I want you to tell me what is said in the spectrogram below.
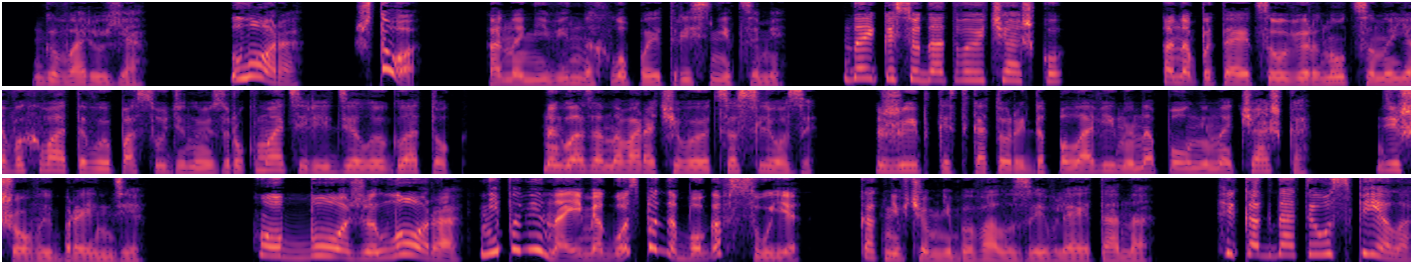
— говорю я. «Лора! Что?» Она невинно хлопает ресницами. «Дай-ка сюда твою чашку». Она пытается увернуться, но я выхватываю посудину из рук матери и делаю глоток. На глаза наворачиваются слезы. Жидкость, которой до половины наполнена чашка — дешевый бренди. «О боже, Лора, не поминай имя Господа Бога в суе!» Как ни в чем не бывало, заявляет она. «И когда ты успела?»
